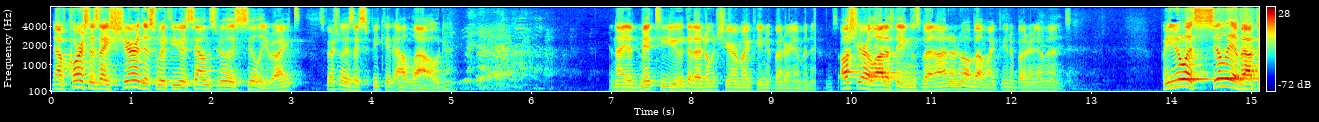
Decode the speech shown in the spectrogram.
Now, of course, as I share this with you, it sounds really silly, right? Especially as I speak it out loud. and I admit to you that I don't share my peanut butter M&Ms. I'll share a lot of things, but I don't know about my peanut butter M&Ms. But you know what's silly about that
